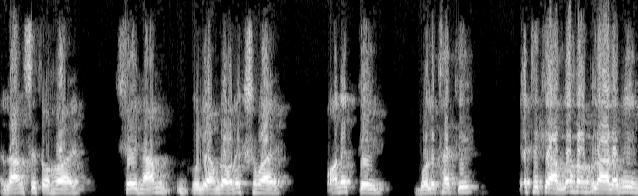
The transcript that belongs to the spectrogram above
লাঞ্ছিত হয়, সেই নামগুলি আমরা অনেক সময় অনেককেই বলে থাকি, এ থেকে আল্লাহ রাবুল আলমিন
